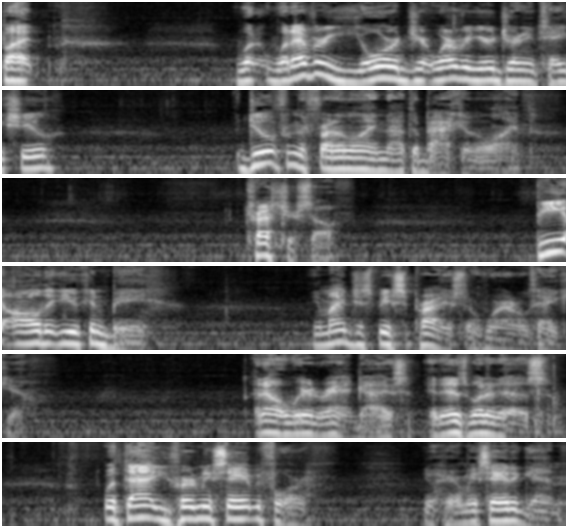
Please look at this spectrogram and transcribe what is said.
But what, whatever your wherever your journey takes you, do it from the front of the line, not the back of the line. Trust yourself. Be all that you can be. You might just be surprised of where it'll take you. I know a weird rant, guys. It is what it is. With that, you've heard me say it before. You'll hear me say it again.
